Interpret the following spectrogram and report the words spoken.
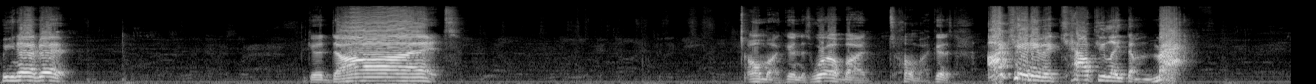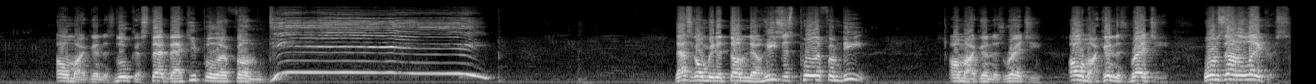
We can have that. Good dot. Oh my goodness. We're up by... Oh my goodness. I can't even calculate the math. Oh my goodness. Luka, step back. He pulling from deep. That's gonna be the thumbnail. He's just pulling from deep. Oh my goodness, Reggie. Oh my goodness, Reggie. Where was on the Lakers?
